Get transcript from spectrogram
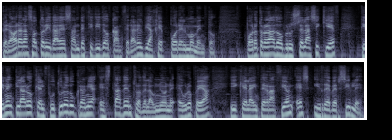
pero ahora las autoridades han decidido cancelar el viaje por el momento. Por otro lado, Bruselas y Kiev tienen claro que el futuro de Ucrania está dentro de la Unión Europea y que la integración es irreversible,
